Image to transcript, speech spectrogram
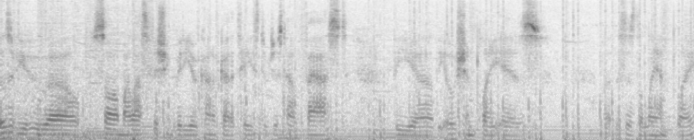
those of you who uh, saw my last fishing video kind of got a taste of just how fast the uh, the ocean play is. But this is the land play.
